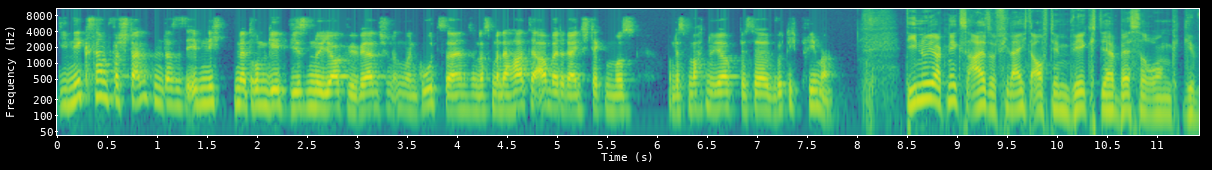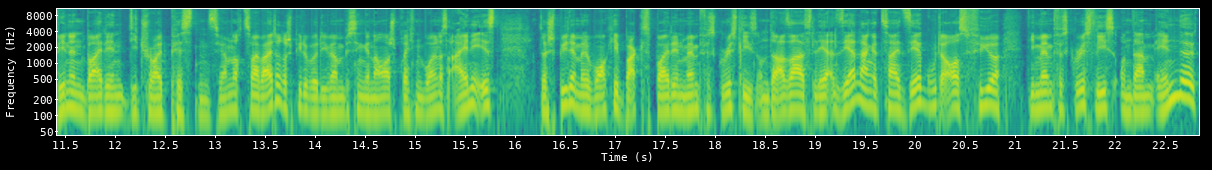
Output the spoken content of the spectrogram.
die Knicks haben verstanden, dass es eben nicht mehr darum geht, wir sind New York, wir werden schon irgendwann gut sein, sondern dass man da harte Arbeit reinstecken muss. Und das macht New York bisher wirklich prima. Die New York Knicks also vielleicht auf dem Weg der Besserung gewinnen bei den Detroit Pistons. Wir haben noch zwei weitere Spiele, über die wir ein bisschen genauer sprechen wollen. Das eine ist das Spiel der Milwaukee Bucks bei den Memphis Grizzlies. Und da sah es sehr lange Zeit sehr gut aus für die Memphis Grizzlies und am Ende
